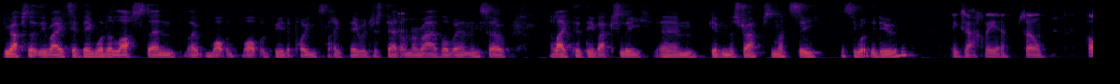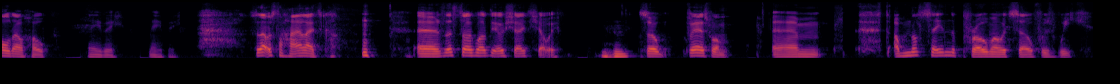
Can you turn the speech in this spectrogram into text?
you're absolutely right. If they would have lost, then like what would what would be the point? Like they were just dead on arrival, weren't they? So I like that they've actually um, given the straps, and let's see let's see what they do. with them. Exactly, yeah. So hold out hope, maybe, maybe. So that was the highlights. uh, let's talk about the O'Shea, shall we? Mhm. So first one, um, I'm not saying the promo itself was weak,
